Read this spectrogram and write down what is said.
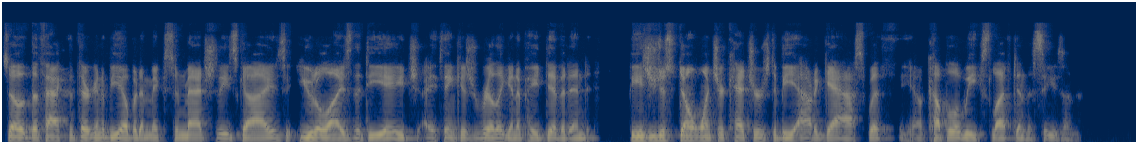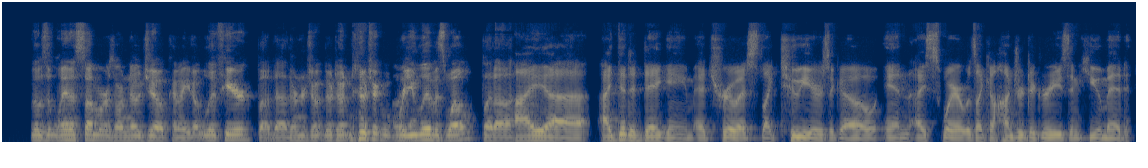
So the fact that they're going to be able to mix and match these guys, utilize the DH, I think is really going to pay dividend because you just don't want your catchers to be out of gas with you know a couple of weeks left in the season those Atlanta summers are no joke. I know you don't live here, but uh, they're no joke. They're no joke where oh, yeah. you live as well. But uh, I uh, I did a day game at Truist like two years ago, and I swear it was like hundred degrees and humid,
